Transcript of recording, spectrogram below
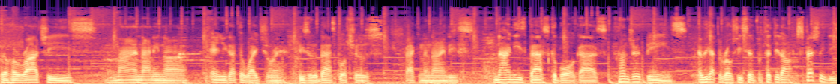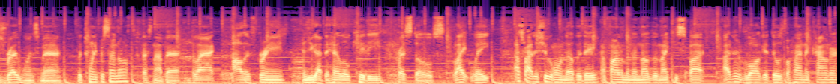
The Huaraches, $9.99. And you got the white joint. These are the basketball shoes back in the 90s. 90s basketball, guys. 100 beans. And we got the Roshe set for $50. Especially these red ones, man. With 20% off, that's not bad. Black, olive green, and you got the Hello Kitty Prestos. Lightweight. I tried to shoot on the other day. I found them in another Nike spot. I didn't vlog it. Was behind the counter.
